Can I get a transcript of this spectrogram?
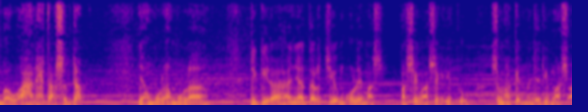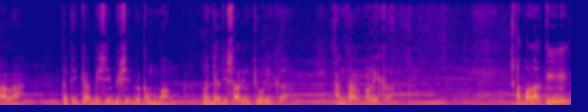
Bau aneh tak sedap yang mula-mula dikira hanya tercium oleh mas masing-masing itu semakin menjadi masalah ketika bisik-bisik berkembang menjadi saling curiga antar mereka. Apalagi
